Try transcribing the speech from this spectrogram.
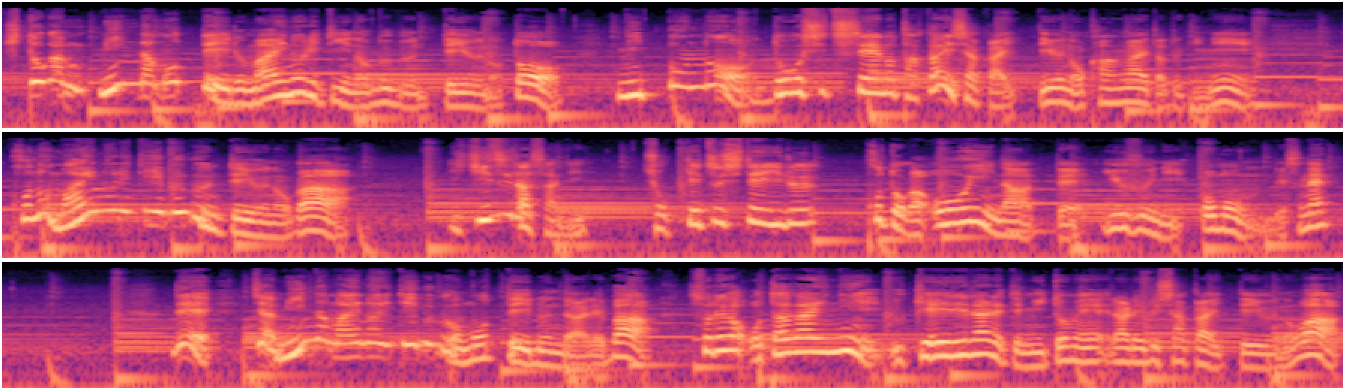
人がみんな持っているマイノリティの部分っていうのと日本の同質性の高い社会っていうのを考えた時にこのマイノリティ部分っていうのが生きづらさに直結していることが多いなっていうふうに思うんですね。でじゃあみんなマイノリティ部分を持っているんであればそれがお互いに受け入れられて認められる社会っていうのは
